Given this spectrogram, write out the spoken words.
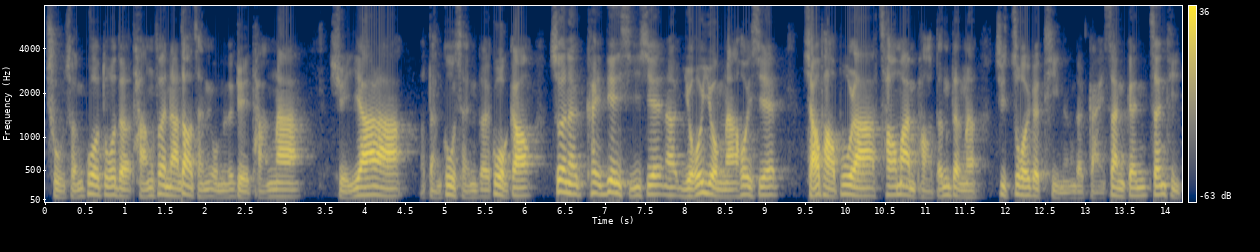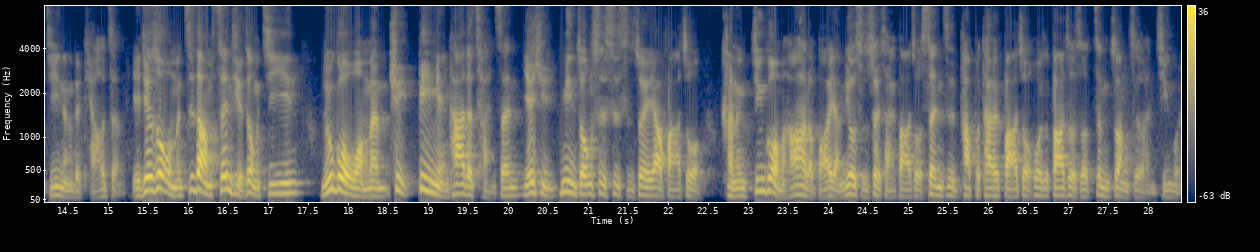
储存过多的糖分啊，造成我们的血糖啊、血压啦、胆固醇的过高。所以呢，可以练习一些那游泳啊，或一些小跑步啦、超慢跑等等呢，去做一个体能的改善跟身体机能的调整。也就是说，我们知道我们身体有这种基因，如果我们去避免它的产生，也许命中是四十岁要发作。可能经过我们好好的保养，六十岁才发作，甚至它不太会发作，或者发作的时候症状只有很轻微。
